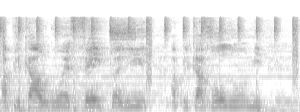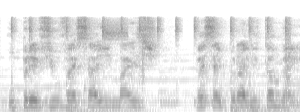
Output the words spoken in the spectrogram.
aplicar algum efeito ali, aplicar volume, o preview vai sair mais, vai sair por ali também.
